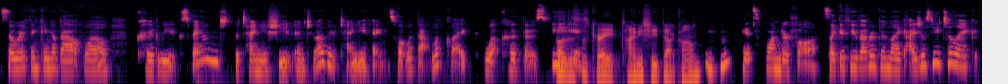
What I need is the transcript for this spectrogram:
So we're thinking about, well, could we expand the tiny sheet into other tiny things? What would that look like? What could those be? Oh, this is great. Tinysheet.com. Mm-hmm. It's wonderful. It's like if you've ever been like, I just need to like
